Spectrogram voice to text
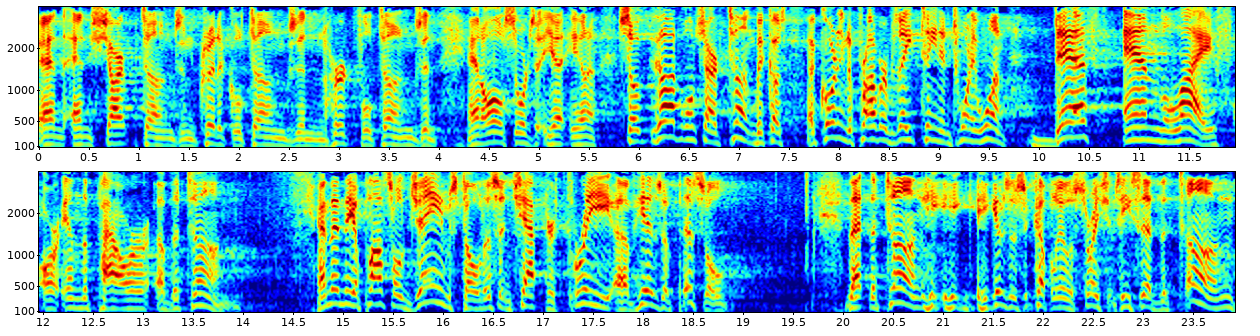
and, and sharp tongues and critical tongues and hurtful tongues and, and all sorts of, you know. So God wants our tongue because according to Proverbs 18 and 21, death and life are in the power of the tongue. And then the Apostle James told us in chapter 3 of his epistle that the tongue, he, he, he gives us a couple illustrations. He said the tongue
